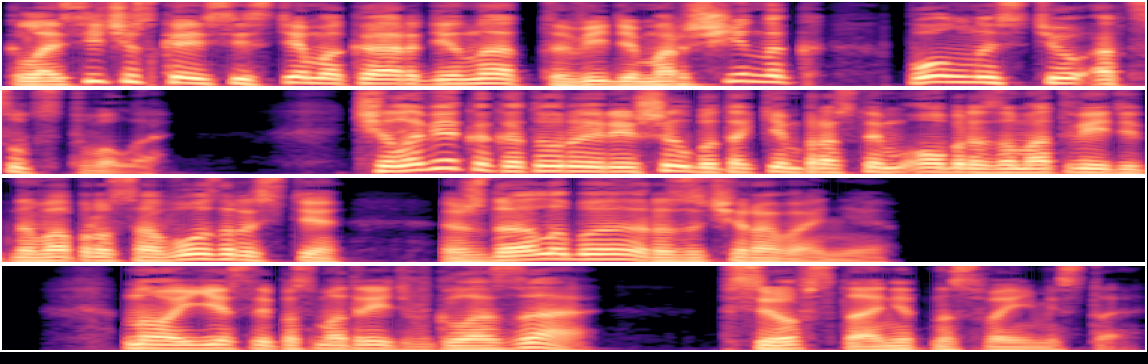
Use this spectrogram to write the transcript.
Классическая система координат в виде морщинок полностью отсутствовала. Человека, который решил бы таким простым образом ответить на вопрос о возрасте, ждало бы разочарование. Но если посмотреть в глаза, все встанет на свои места.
